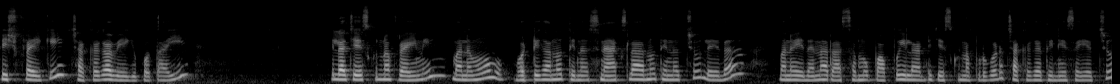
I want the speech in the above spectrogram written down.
ఫిష్ ఫ్రైకి చక్కగా వేగిపోతాయి. ఇలా చేసుకున్న ఫ్రైని మనము వట్టిగాను తిన స్నాక్స్లానూ తినొచ్చు లేదా మనం ఏదైనా రసము పప్పు ఇలాంటివి చేసుకున్నప్పుడు కూడా చక్కగా తినేసేయచ్చు.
